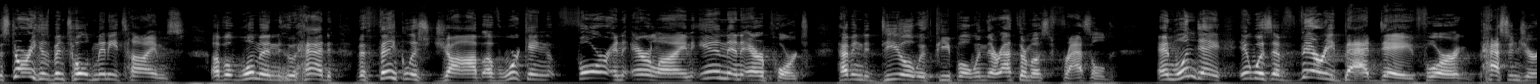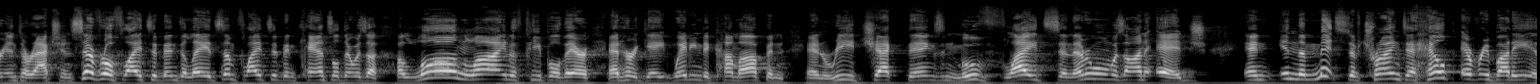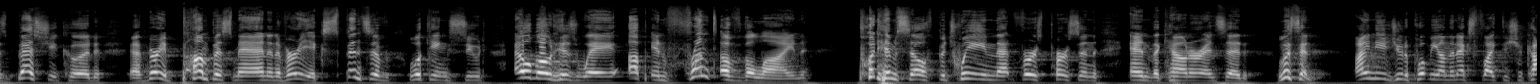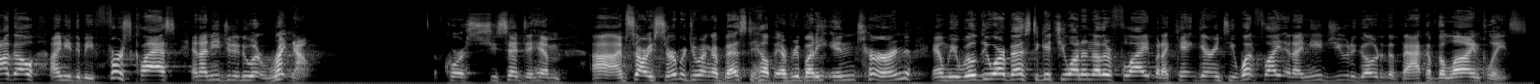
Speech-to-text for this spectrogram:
The story has been told many times of a woman who had the thankless job of working for an airline in an airport, having to deal with people when they're at their most frazzled. And one day, it was a very bad day for passenger interaction. Several flights had been delayed. Some flights had been canceled. There was a, a long line of people there at her gate waiting to come up and, and recheck things and move flights. And everyone was on edge. And in the midst of trying to help everybody as best she could, a very pompous man in a very expensive looking suit elbowed his way up in front of the line, put himself between that first person and the counter and said, listen, I need you to put me on the next flight to Chicago. I need to be first class and I need you to do it right now. Of course, she said to him, uh, I'm sorry, sir, we're doing our best to help everybody in turn, and we will do our best to get you on another flight, but I can't guarantee what flight, and I need you to go to the back of the line, please.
